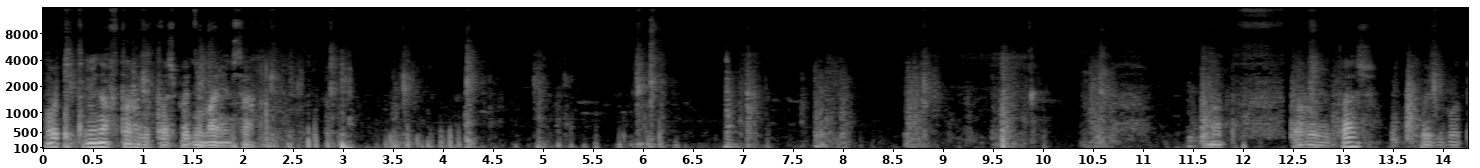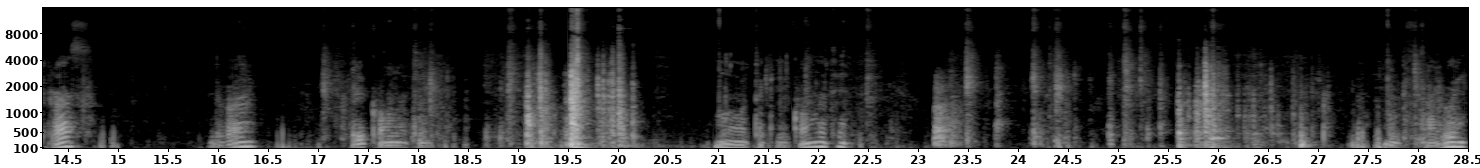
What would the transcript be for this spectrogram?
Вот это мы на второй этаж поднимаемся. Вот второй этаж. То есть вот раз, два, три комнаты. Ну, вот такие комнаты. Вот второй.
